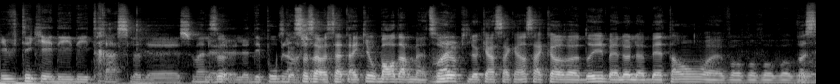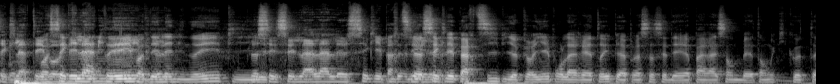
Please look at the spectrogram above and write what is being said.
éviter qu'il y ait des, des traces là, de souvent le, dépôt blanc. Ça, ça va s'attaquer au bord d'armature, puis là, quand ça commence à corroder, ben là, le béton euh, va, va, va, va, s'éclater, va, délaminer, va délaminer. Puis là, c'est, le cycle est parti. Le, cycle est parti, puis il n'y a plus rien pour l'arrêter, puis après ça, c'est des réparations de béton qui coûtent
